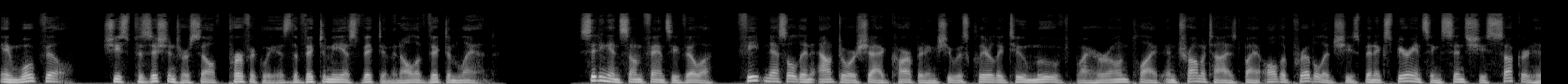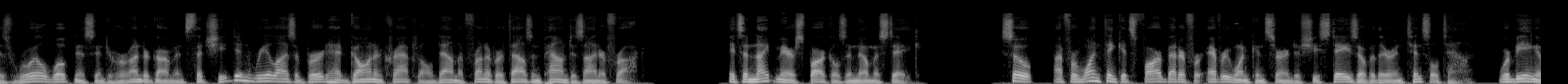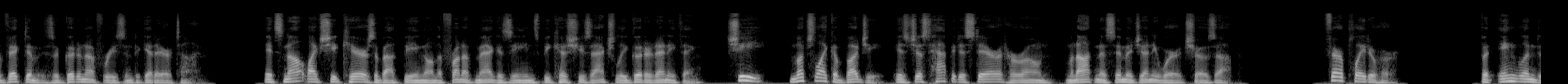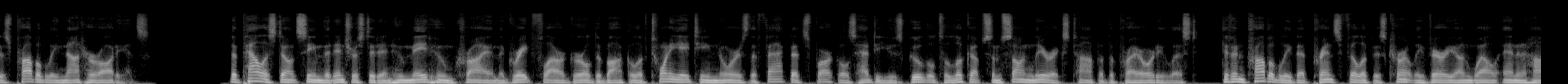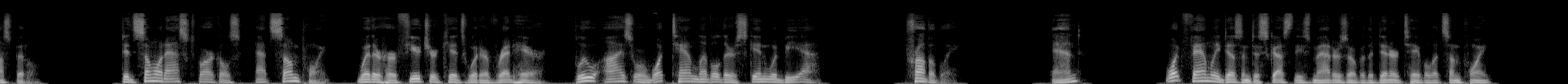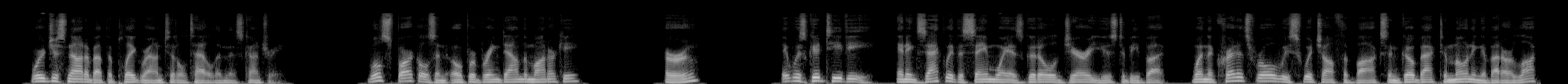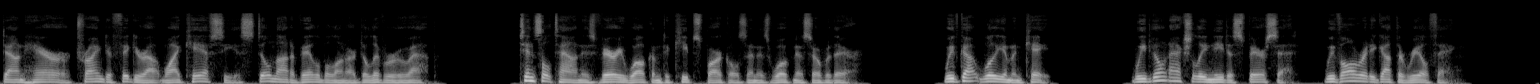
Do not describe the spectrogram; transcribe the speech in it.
In Wokeville, she's positioned herself perfectly as the victimiest victim in all of victim land. Sitting in some fancy villa, feet nestled in outdoor shag carpeting, she was clearly too moved by her own plight and traumatized by all the privilege she's been experiencing since she suckered his royal wokeness into her undergarments that she didn't realize a bird had gone and crapped all down the front of her thousand pound designer frock. It's a nightmare, sparkles, and no mistake. So, I for one think it's far better for everyone concerned if she stays over there in Tinseltown, where being a victim is a good enough reason to get airtime. It's not like she cares about being on the front of magazines because she's actually good at anything. She, much like a budgie, is just happy to stare at her own, monotonous image anywhere it shows up. Fair play to her. But England is probably not her audience. The palace don't seem that interested in who made whom cry in the Great Flower Girl debacle of 2018, nor is the fact that Sparkles had to use Google to look up some song lyrics top of the priority list, given probably that Prince Philip is currently very unwell and in hospital. Did someone ask Sparkles, at some point, whether her future kids would have red hair, blue eyes, or what tan level their skin would be at? Probably. And? What family doesn't discuss these matters over the dinner table at some point? We're just not about the playground tittle tattle in this country. Will Sparkles and Oprah bring down the monarchy? Er? It was good TV, in exactly the same way as good old Jerry used to be, but, when the credits roll, we switch off the box and go back to moaning about our lockdown hair or trying to figure out why KFC is still not available on our Deliveroo app. Tinseltown is very welcome to keep Sparkles and his wokeness over there. We've got William and Kate. We don't actually need a spare set, we've already got the real thing.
